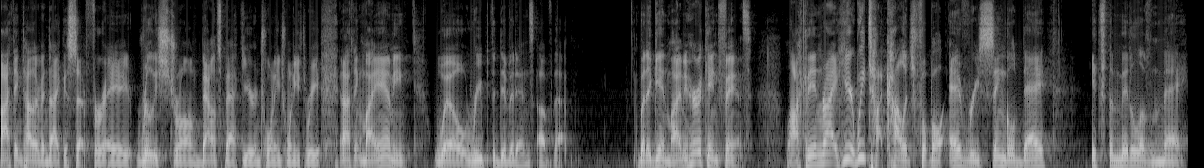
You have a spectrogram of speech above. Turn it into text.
I think Tyler Van Dyke is set for a really strong bounce back year in 2023. And I think Miami will reap the dividends of that. But again, Miami Hurricane fans, lock it in right here. We talk college football every single day. It's the middle of May.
